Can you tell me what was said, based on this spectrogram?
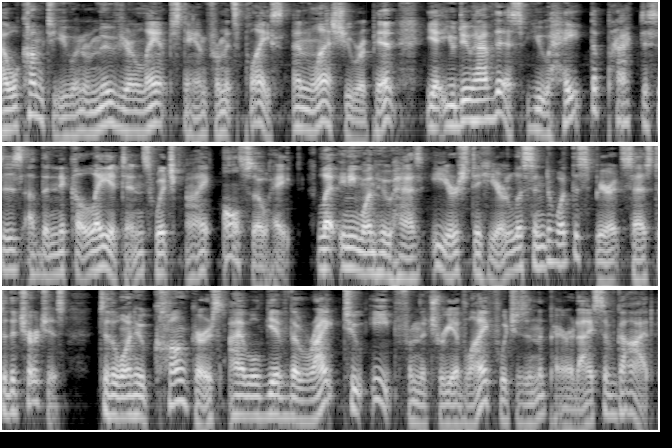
I will come to you and remove your lampstand from its place unless you repent. Yet you do have this. You hate the practices of the Nicolaitans, which I also hate. Let anyone who has ears to hear listen to what the Spirit says to the churches. To the one who conquers, I will give the right to eat from the tree of life, which is in the paradise of God.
